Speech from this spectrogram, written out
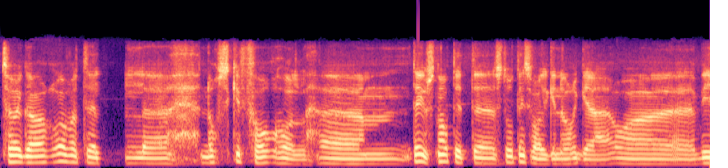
Tøgar, over til norske forhold. Ehm, det er jo snart et eh, stortingsvalg i Norge, og eh, vi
